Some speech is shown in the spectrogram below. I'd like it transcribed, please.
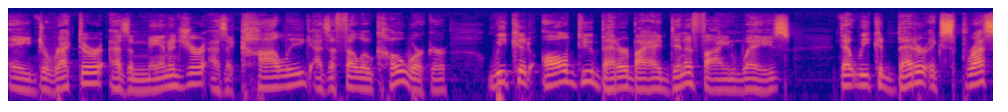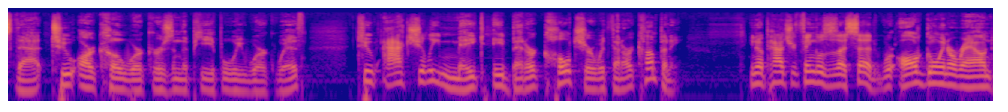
a director, as a manager, as a colleague, as a fellow coworker, we could all do better by identifying ways that we could better express that to our coworkers and the people we work with to actually make a better culture within our company. You know, Patrick Fingles, as I said, we're all going around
